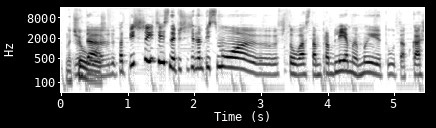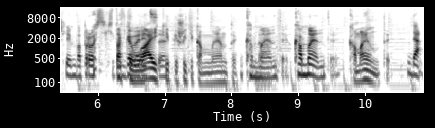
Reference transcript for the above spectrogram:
Ну началось. Да, подпишитесь, напишите нам письмо, э, что у вас там проблемы. Мы тут обкашляем вопросики, Ставьте как говорится. лайки, пишите комменты. Комменты, комменты. Да, комменты. Да,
